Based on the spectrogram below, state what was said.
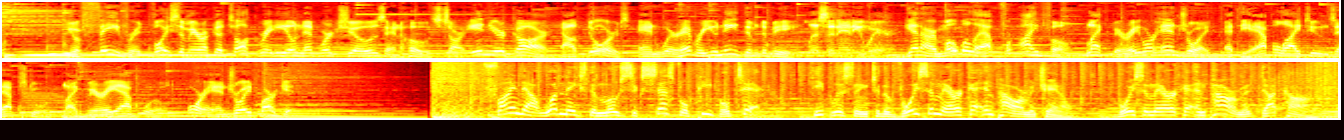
Your favorite Voice America Talk Radio Network shows and hosts are in your car, outdoors, and wherever you need them to be. Listen anywhere. Get our mobile app for iPhone, Blackberry, or Android at the Apple iTunes App Store, Blackberry App World, or Android Market. Find out what makes the most successful people tick. Keep listening to the Voice America Empowerment Channel. VoiceAmericaEmpowerment.com.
